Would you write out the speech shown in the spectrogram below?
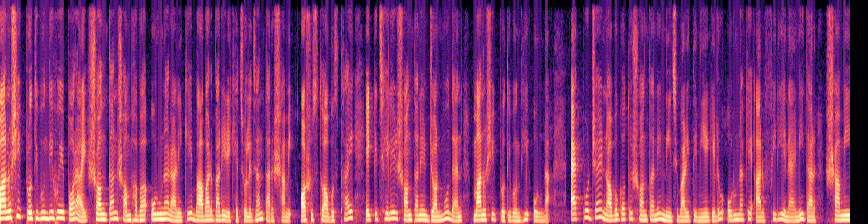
মানসিক প্রতিবন্ধী হয়ে পড়ায় সন্তান সম্ভাবা অরুণা রানীকে বাবার বাড়ি রেখে চলে যান তার স্বামী। অসুস্থ অবস্থায় একটি ছেলের সন্তানের জন্ম দেন মানসিক প্রতিবন্ধী অরুণা। এক পর্যায়ে নবগত সন্তানের নিজ বাড়িতে নিয়ে গেলেও অরুণাকে আর ফিরিয়ে নেয়নি তার স্বামী।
